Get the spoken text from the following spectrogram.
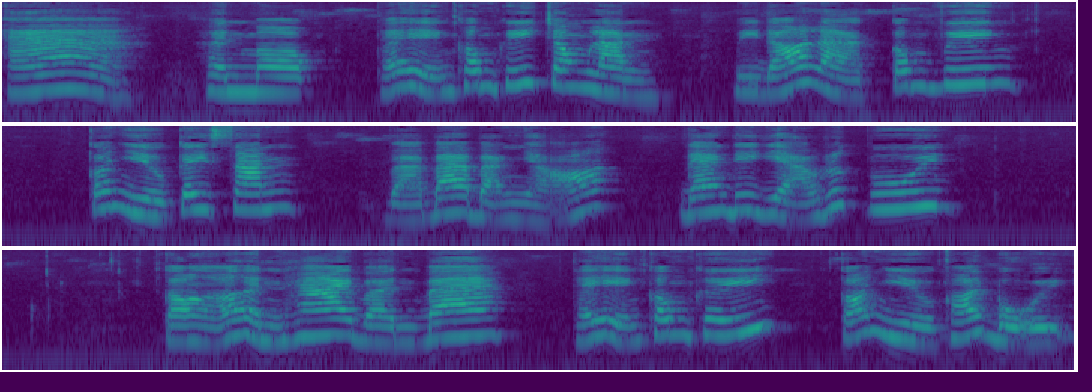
À, hình 1 thể hiện không khí trong lành vì đó là công viên, có nhiều cây xanh và ba bạn nhỏ đang đi dạo rất vui. Còn ở hình 2 và hình 3 thể hiện không khí có nhiều khói bụi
